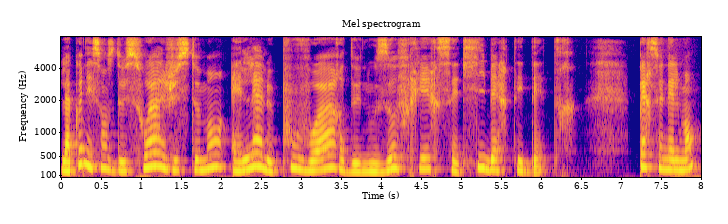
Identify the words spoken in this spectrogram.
La connaissance de soi, justement, elle a le pouvoir de nous offrir cette liberté d'être. Personnellement,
